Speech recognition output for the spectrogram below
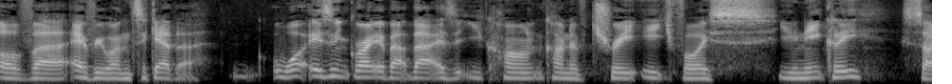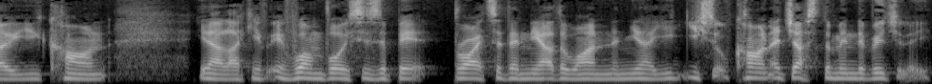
of uh, everyone together. What isn't great about that is that you can't kind of treat each voice uniquely. So you can't, you know, like if, if one voice is a bit brighter than the other one, and you know, you, you sort of can't adjust them individually.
